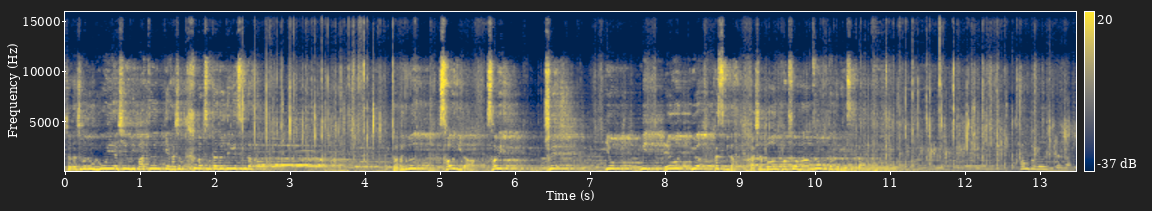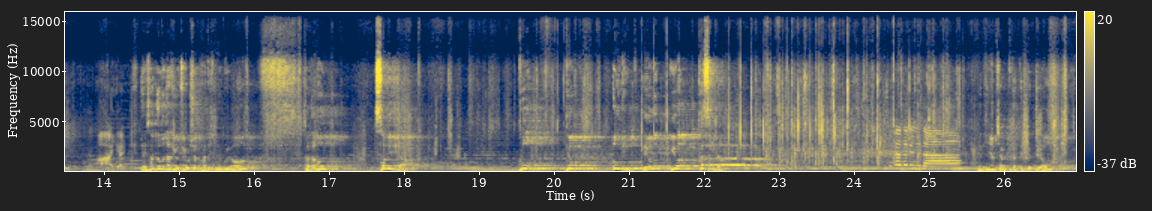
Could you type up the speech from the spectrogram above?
자 다시 한번 5위 하신 우리 마트님께 다시 한번 큰 박수 부탁드리겠습니다. 자 다음은 4위입니다. 4위 최용 및 레온 유아 같습니다. 다시 한번 박수 함성 부탁드리겠습니다. 아, 예. 네 상금은 나중에 이쪽에 오셔서 받으시면 되고요. 자 다음은 3위입니다. 고병우님 레온 유아 같습니다. 축하드립니다. 네, 기념장을 부탁드리겠고요.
